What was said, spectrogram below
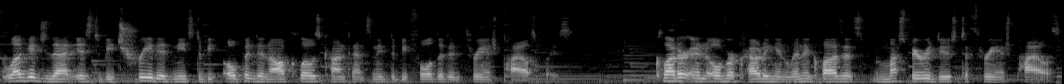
Luggage that is to be treated needs to be opened and all closed contents need to be folded in 3 inch piles, please. Clutter and overcrowding in linen closets must be reduced to 3 inch piles.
